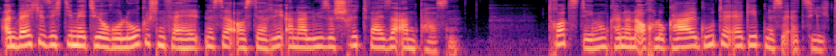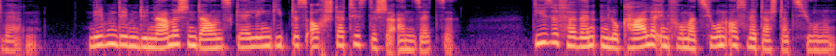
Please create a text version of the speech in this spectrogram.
an welche sich die meteorologischen Verhältnisse aus der Reanalyse schrittweise anpassen. Trotzdem können auch lokal gute Ergebnisse erzielt werden. Neben dem dynamischen Downscaling gibt es auch statistische Ansätze. Diese verwenden lokale Information aus Wetterstationen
